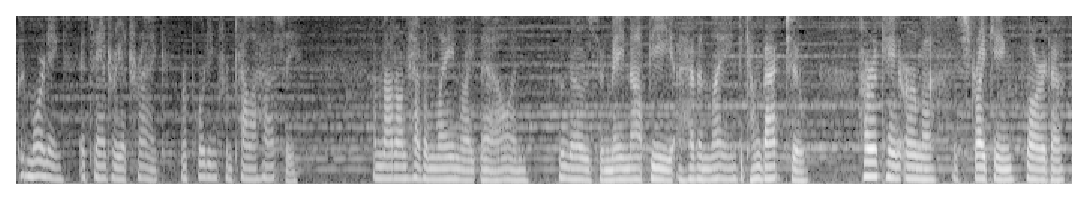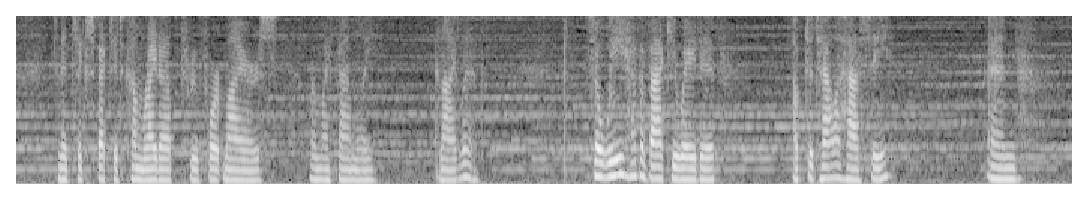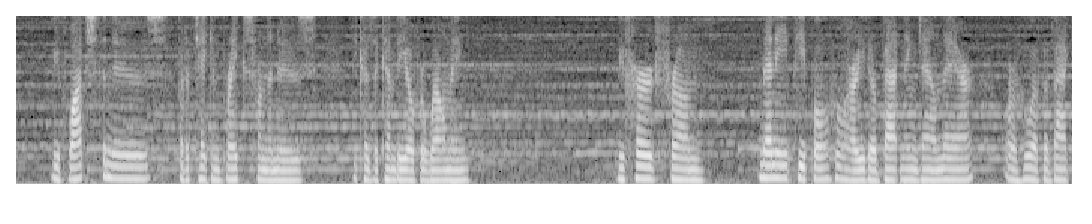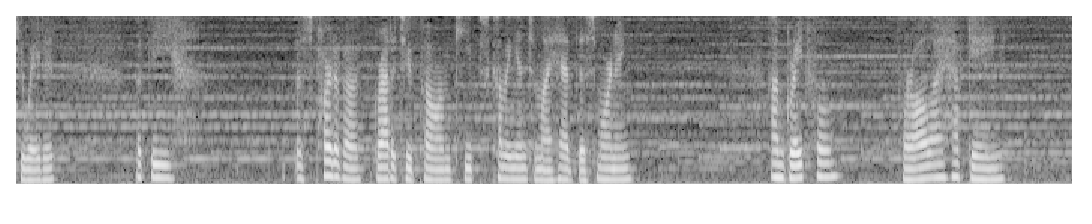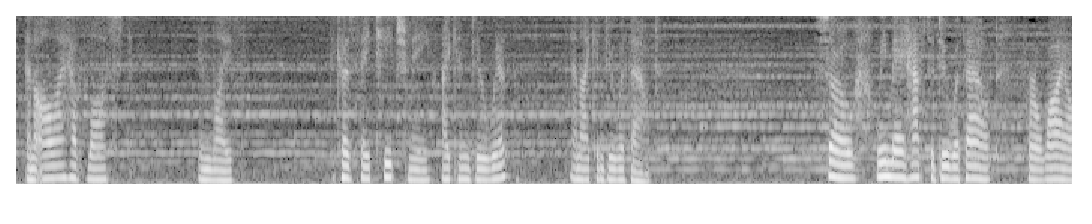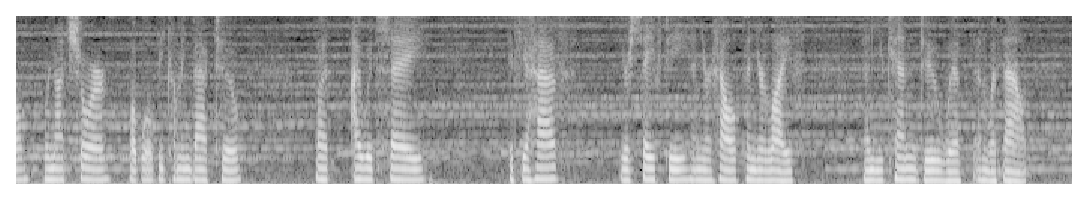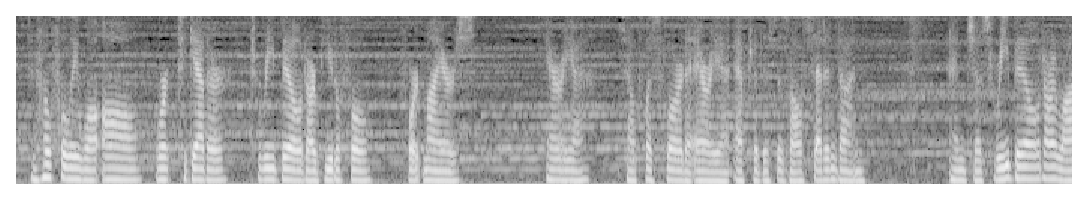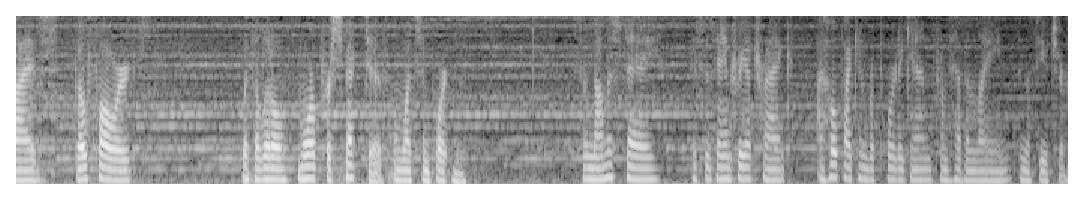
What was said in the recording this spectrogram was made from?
Good morning. It's Andrea Trank reporting from Tallahassee. I'm not on Heaven Lane right now, and who knows, there may not be a Heaven Lane to come back to. Hurricane Irma is striking Florida, and it's expected to come right up through Fort Myers, where my family and I live. So we have evacuated up to Tallahassee, and we've watched the news, but have taken breaks from the news because it can be overwhelming. We've heard from many people who are either battening down there or who have evacuated. But the this part of a gratitude poem keeps coming into my head this morning. I'm grateful for all I have gained and all I have lost in life because they teach me I can do with and I can do without. So we may have to do without for a while. We're not sure what we'll be coming back to. But I would say if you have your safety and your health and your life, then you can do with and without. And hopefully we'll all work together to rebuild our beautiful Fort Myers area, Southwest Florida area, after this is all said and done. And just rebuild our lives, go forward with a little more perspective on what's important. So, namaste. This is Andrea Trank. I hope I can report again from Heaven Lane in the future.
